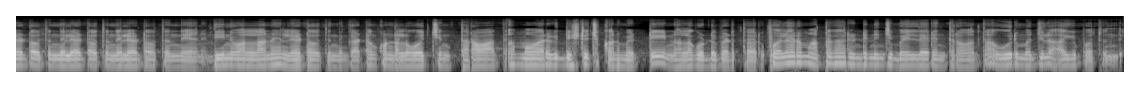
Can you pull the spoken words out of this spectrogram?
లేట్ అవుతుంది లేట్ అవుతుంది లేట్ అవుతుంది అని. దీని వల్లనే లేట్ అవుతుంది. ఘటం కొండలు వచ్చిన తర్వాత అమ్మవారికి దిష్టి చుక్కను పెట్టి నల్లగుడ్డు పెడతారు. పోలేరమ్మ అత్తగారింటి నుంచి బయలుదేరిన తర్వాత ఊరి మధ్యలో ఆగిపోతుంది.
